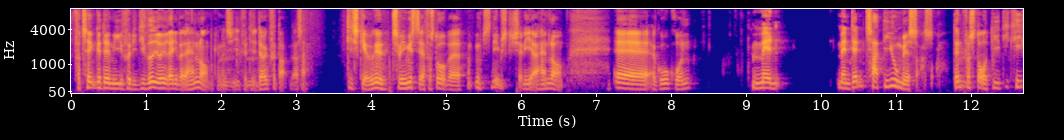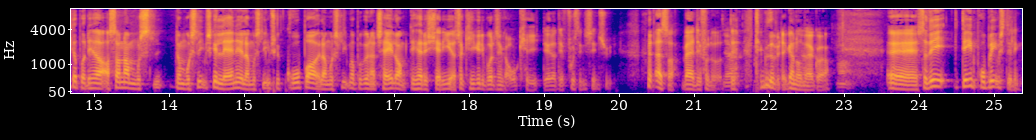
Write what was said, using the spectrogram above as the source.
fortænke dem i, fordi de ved jo ikke rigtig, hvad det handler om, kan man sige. Fordi det er jo ikke for, altså, de skal jo ikke tvinges til at forstå, hvad muslimsk sharia handler om, øh, af gode grunde. Men, men den tager de jo med sig. Så. Den forstår de, de kigger på det her, og så når, muslim, når muslimske lande, eller muslimske grupper, eller muslimer begynder at tale om, det her det er sharia, så kigger de på det og tænker, okay, det der det er fuldstændig sindssygt. altså, hvad er det for noget? Ja. Det, det gider vi da ikke have noget ja. med at gøre. Ja. Øh, så det, det er en problemstilling,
